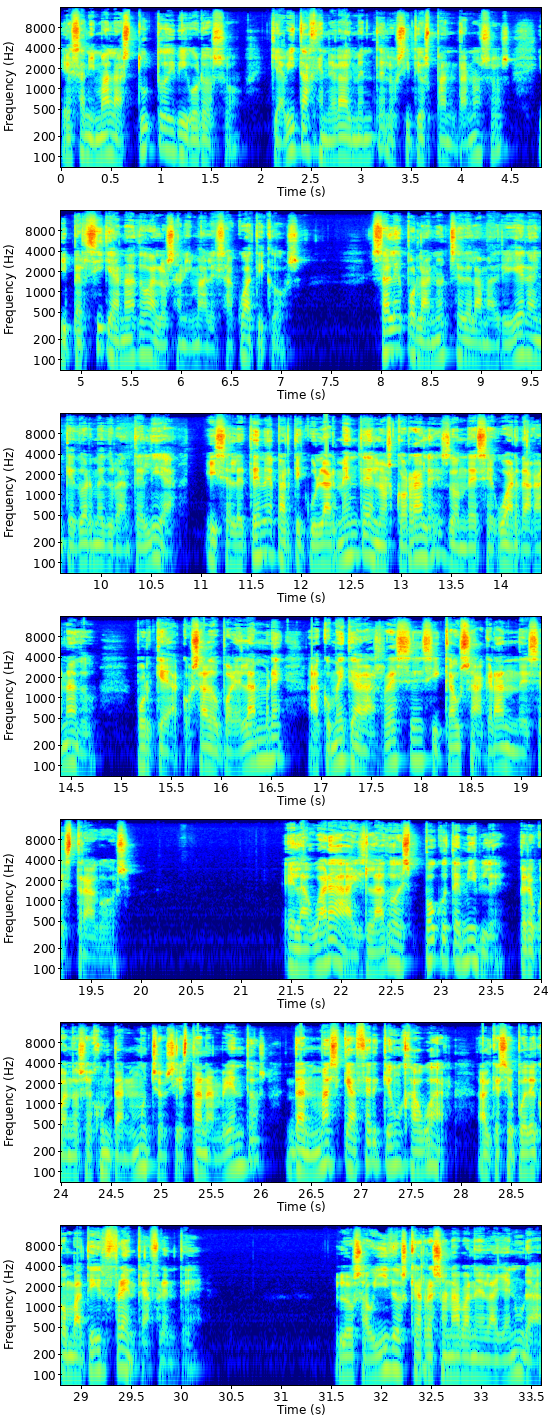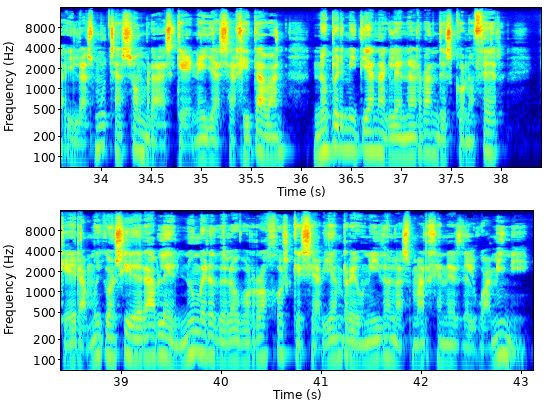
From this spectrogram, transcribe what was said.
Es animal astuto y vigoroso, que habita generalmente los sitios pantanosos y persigue a nado a los animales acuáticos. Sale por la noche de la madriguera en que duerme durante el día, y se le teme particularmente en los corrales donde se guarda ganado, porque acosado por el hambre acomete a las reses y causa grandes estragos. El aguara aislado es poco temible, pero cuando se juntan muchos y están hambrientos, dan más que hacer que un jaguar, al que se puede combatir frente a frente. Los aullidos que resonaban en la llanura y las muchas sombras que en ella se agitaban no permitían a Glenarvan desconocer que era muy considerable el número de lobos rojos que se habían reunido en las márgenes del Guamini,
